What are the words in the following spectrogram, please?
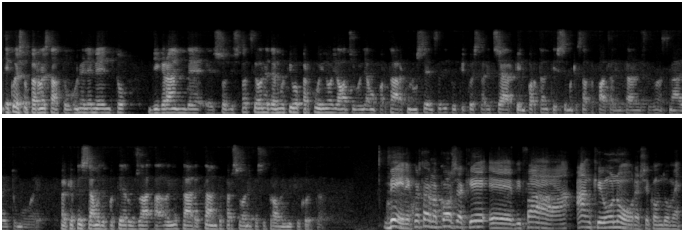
E questo per noi è stato un elemento di grande eh, soddisfazione ed è il motivo per cui noi oggi vogliamo portare a conoscenza di tutti questa ricerca importantissima che è stata fatta all'interno dell'Istituto Nazionale del Tumore, perché pensiamo di poter usare, aiutare tante persone che si trovano in difficoltà. Bene, questa è una cosa che eh, vi fa anche onore, secondo me.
